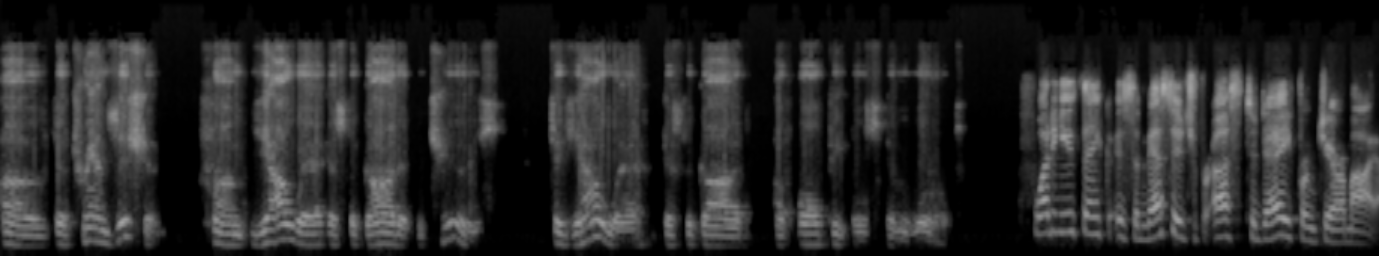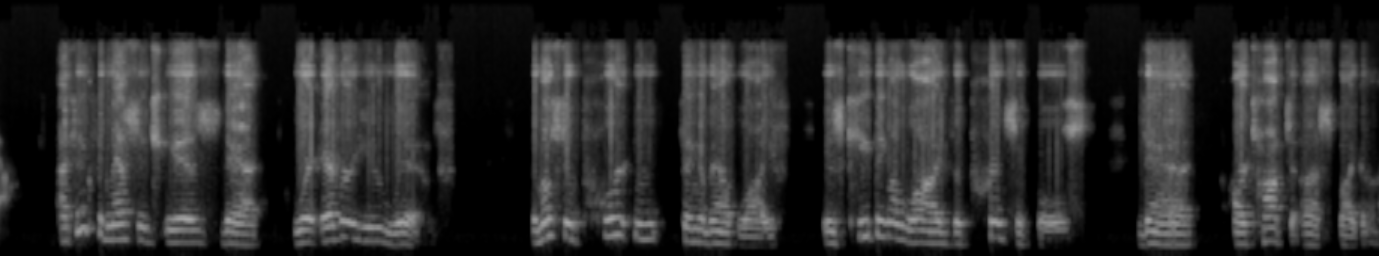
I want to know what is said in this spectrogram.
of the transition from Yahweh as the God of the Jews to Yahweh as the God of all peoples in the world. What do you think is the message for us today from Jeremiah? I think the message is that wherever you live, the most important thing about life is keeping alive the principles that are taught to us by God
